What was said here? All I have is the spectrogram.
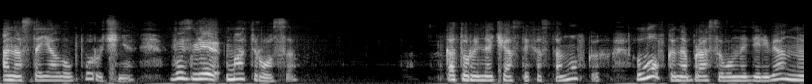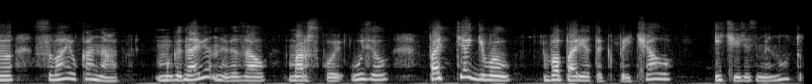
Она стояла у поручня возле матроса, который на частых остановках ловко набрасывал на деревянную сваю канат, мгновенно вязал морской узел, подтягивал вапорета к причалу, и через минуту,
